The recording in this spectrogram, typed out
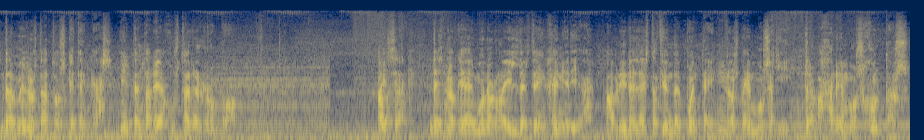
dame los datos que tengas. Intentaré ajustar el rumbo. Isaac, desbloquea el monorraíl desde ingeniería. Abriré la estación del puente. Nos vemos allí. Trabajaremos juntos.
